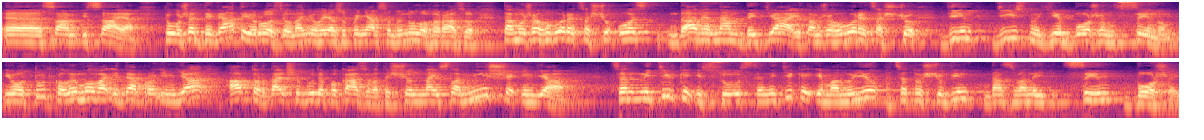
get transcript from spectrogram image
е, сам Ісая, то вже дев'ятий розділ, на нього я зупинявся минулого разу. Там вже говориться, що ось дане нам дитя, і там вже говориться, що він дійсно є Божим сином. І отут, коли мова йде про ім'я, автор далі буде показувати, що найславніше ім'я. Це не тільки Ісус, це не тільки Іммануїл, а це то, що Він названий Син Божий.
